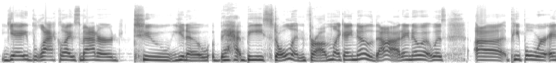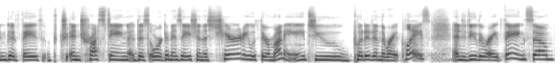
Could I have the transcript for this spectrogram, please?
yay black lives matter to you know be stolen from. Like I know that. I know it was uh, people were in good faith entrusting this organization, this charity with their money to put it in the right place and to do the right thing. So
